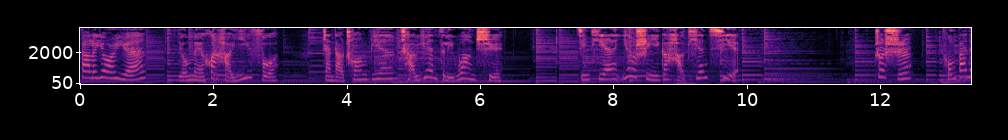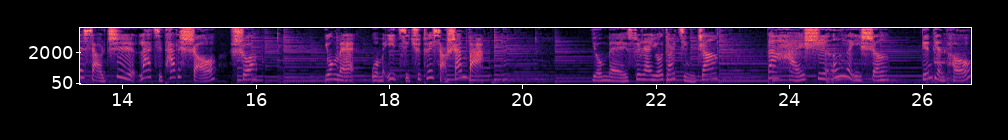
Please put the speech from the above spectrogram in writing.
到了幼儿园，由美换好衣服，站到窗边朝院子里望去。今天又是一个好天气。这时，同班的小智拉起他的手说：“优美，我们一起去推小山吧。”由美虽然有点紧张，但还是嗯了一声，点点头，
